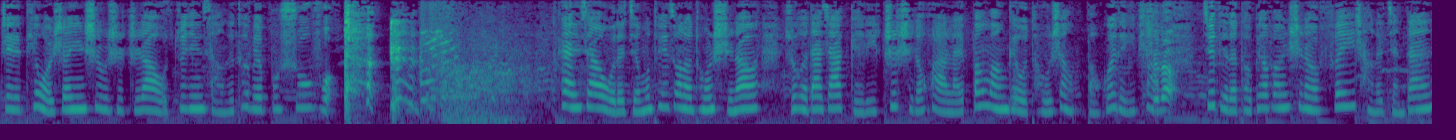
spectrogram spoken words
这个听我声音是不是知道我最近嗓子特别不舒服？看一下我的节目推送的同时呢，如果大家给力支持的话，来帮忙给我投上宝贵的一票。是的，具体的投票方式呢，非常的简单，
